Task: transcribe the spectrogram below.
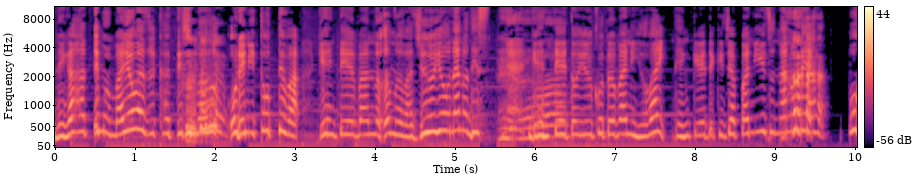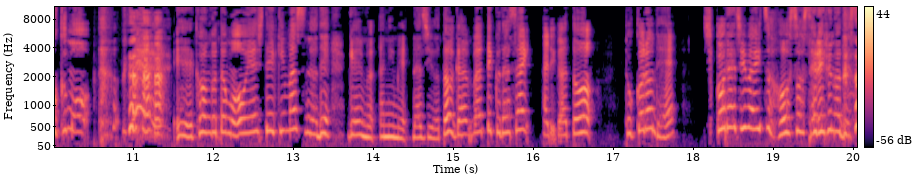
値が張っても迷わず買ってしまう俺にとっては、限定版の有無は重要なのです。限定という言葉に弱い典型的ジャパニーズなので、僕も、えー今後とも応援していきますので、ゲーム、アニメ、ラジオと頑張ってください。ありがとう。ところで、チコラジはいつ放送されるのですか？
